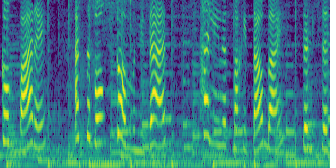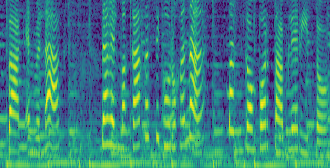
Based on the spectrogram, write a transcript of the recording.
kumpare, at sa buong komunidad, halina't makitambay, then sit back and relax dahil makakasiguro ka na mas komportable rito.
